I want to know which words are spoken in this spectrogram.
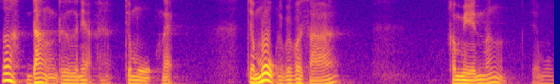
เออดั้งเธอเนี่ยนะจมูกแหละจมูกนี่เป็นภาษาเขมรมั้งจมูก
